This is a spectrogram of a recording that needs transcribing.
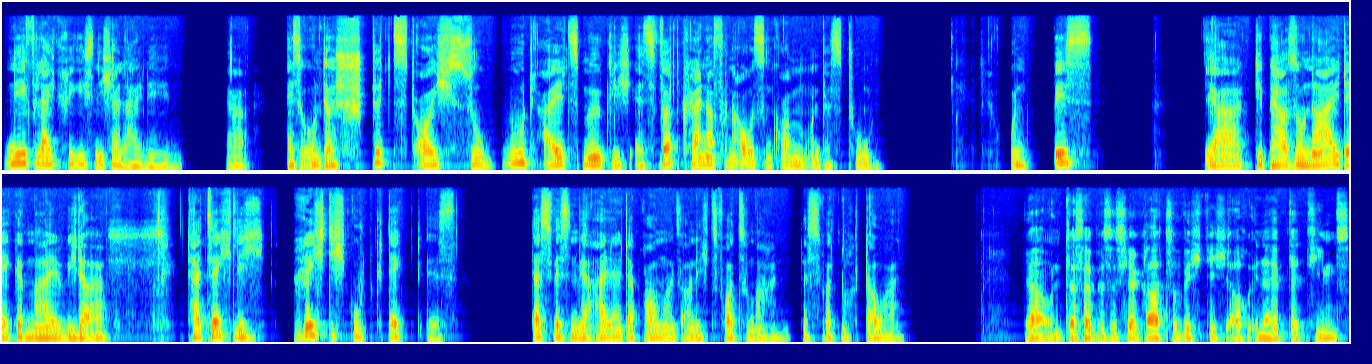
Nee, vielleicht kriege ich es nicht alleine hin, ja. Also unterstützt euch so gut als möglich. Es wird keiner von außen kommen und das tun. Und bis ja die Personaldecke mal wieder tatsächlich richtig gut gedeckt ist. Das wissen wir alle, da brauchen wir uns auch nichts vorzumachen. Das wird noch dauern. Ja, und deshalb ist es ja gerade so wichtig, auch innerhalb der Teams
